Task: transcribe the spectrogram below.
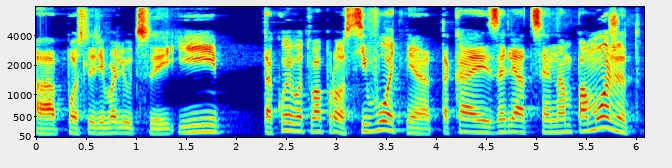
а после революции. И такой вот вопрос. Сегодня такая изоляция нам поможет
